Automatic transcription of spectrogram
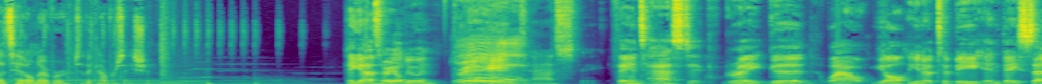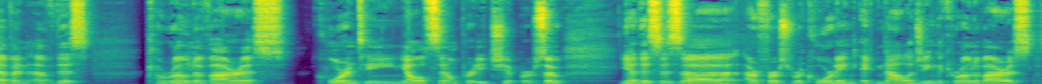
let's head on over to the conversation. Hey guys, how y'all doing? Good. Fantastic. Fantastic. Great. Good. Wow. Y'all, you know, to be in day seven of this coronavirus quarantine, y'all sound pretty chipper. So, yeah, this is uh, our first recording acknowledging the coronavirus.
